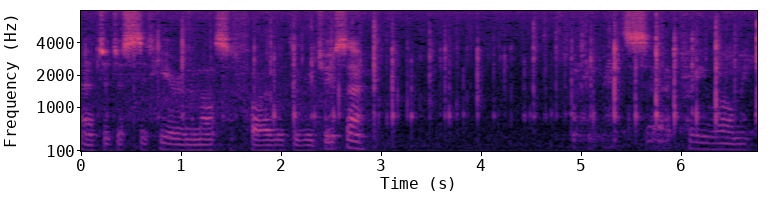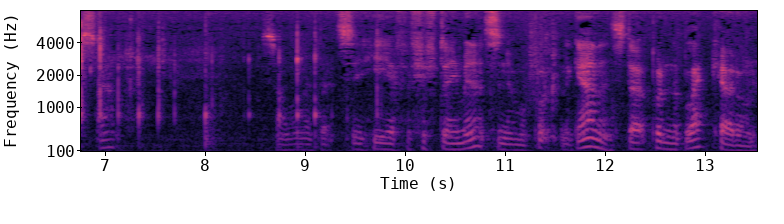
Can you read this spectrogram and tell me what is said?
uh, to just sit here and emulsify with the reducer. I think that's uh, pretty well mixed up. So we'll let that sit here for 15 minutes and then we'll put it in the gun and start putting the black coat on.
